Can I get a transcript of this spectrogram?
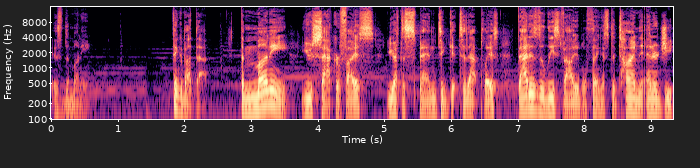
is the money. Think about that the money you sacrifice, you have to spend to get to that place, that is the least valuable thing. It's the time, the energy,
